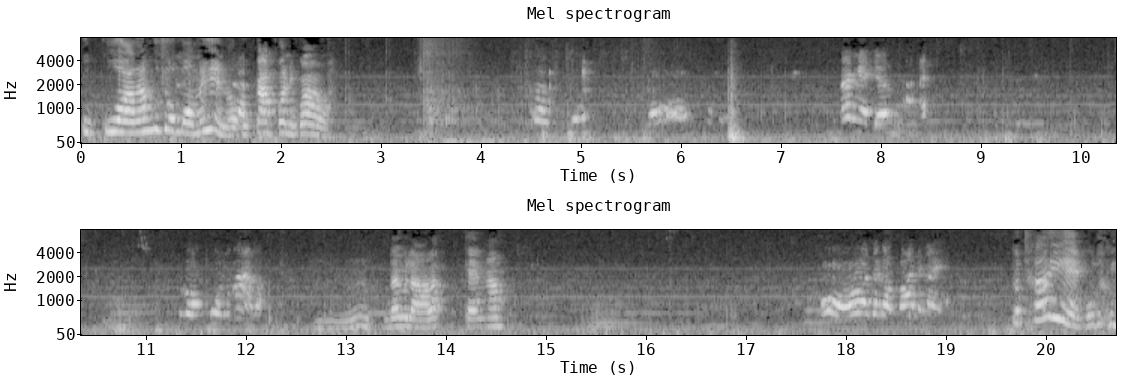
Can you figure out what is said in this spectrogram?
กูกลัวท่านผู้ชมมองไม่เห็นว่ะกูกลับก่อนดีกว่าว่ะเออนั่นไงเจอลงคุณมากอะอืมได้เวลาละแกงอ้ำโอ้โหเราจะกลับบ้านยังไงก็ใช่ไงกูถึง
